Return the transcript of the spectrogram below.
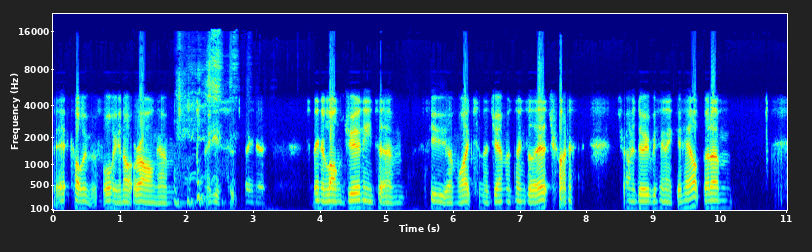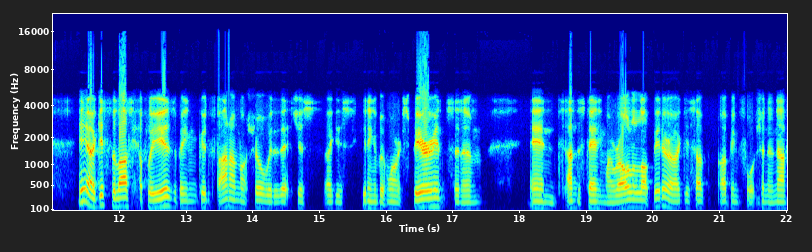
that comment before, you're not wrong. Um, I guess it's been a it's been a long journey to um, a few um, weights in the gym and things like that, trying to trying to do everything that could help. But um, yeah, I guess the last couple of years have been good fun. I'm not sure whether that's just, I guess, getting a bit more experience and um, and understanding my role a lot better. I guess I've I've been fortunate enough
